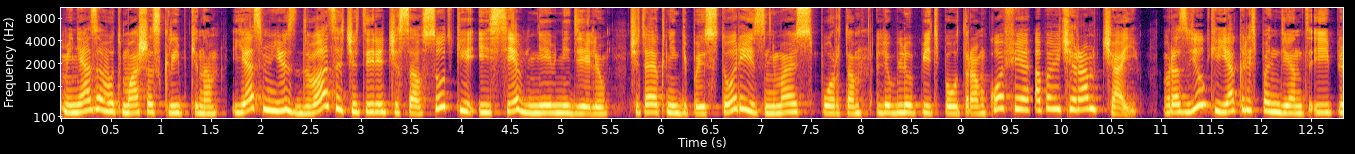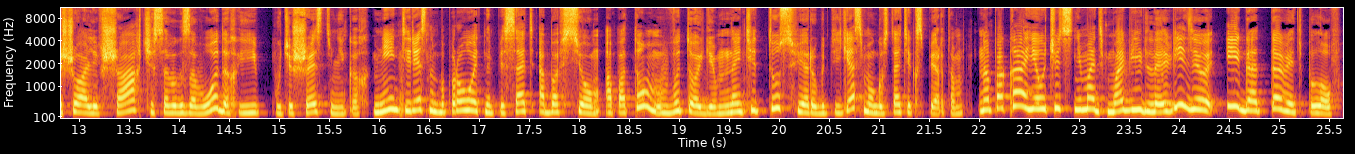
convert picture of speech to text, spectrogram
Меня зовут Маша Скрипкина. Я смеюсь 24 часа в сутки и 7 дней в неделю. Читаю книги по истории и занимаюсь спортом. Люблю пить по утрам кофе, а по вечерам чай. В развилке я корреспондент и пишу о левшах, часовых заводах и путешественниках. Мне интересно попробовать написать обо всем, а потом, в итоге, найти ту сферу, где я смогу стать экспертом. Но пока я учусь снимать мобильное видео и готовить плов.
